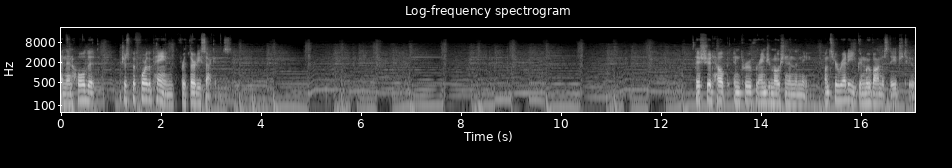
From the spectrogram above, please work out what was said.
and then hold it just before the pain for 30 seconds. This should help improve range of motion in the knee. Once you're ready, you can move on to stage 2.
